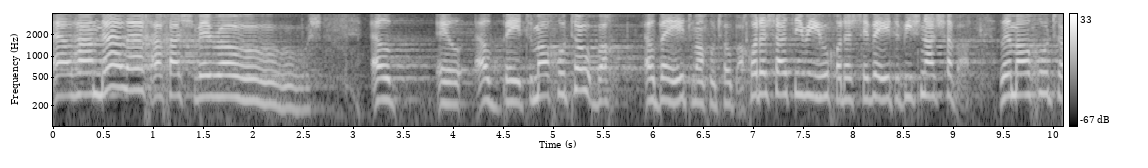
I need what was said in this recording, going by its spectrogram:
אל המלך אחשורוש, אל, אל, אל בית מלכותו, אל בית מלכותו בחודש העשירי הוא חודש טבת בשנת שבת למלכותו.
